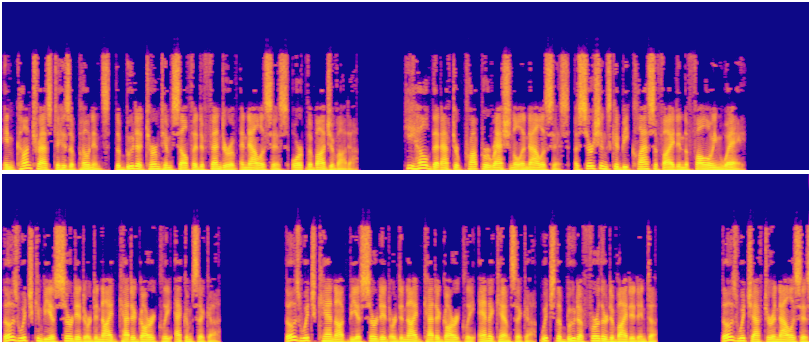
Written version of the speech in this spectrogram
In contrast to his opponents, the Buddha termed himself a defender of analysis or vibhajavada. He held that after proper rational analysis, assertions could be classified in the following way those which can be asserted or denied categorically those which cannot be asserted or denied categorically which the Buddha further divided into those which after analysis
